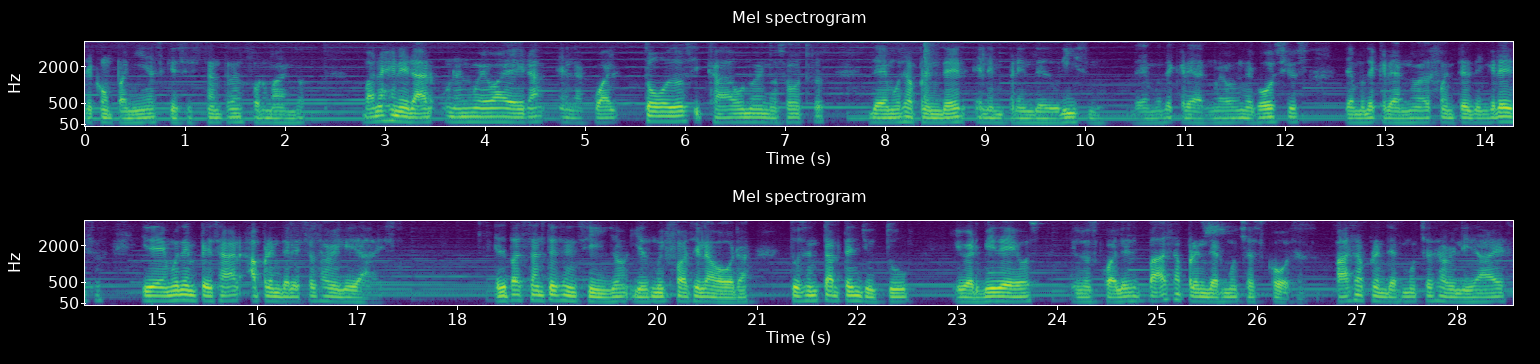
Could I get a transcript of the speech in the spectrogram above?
de compañías que se están transformando, van a generar una nueva era en la cual todos y cada uno de nosotros debemos aprender el emprendedurismo, debemos de crear nuevos negocios, debemos de crear nuevas fuentes de ingresos y debemos de empezar a aprender estas habilidades. Es bastante sencillo y es muy fácil ahora tú sentarte en YouTube y ver videos en los cuales vas a aprender muchas cosas, vas a aprender muchas habilidades,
